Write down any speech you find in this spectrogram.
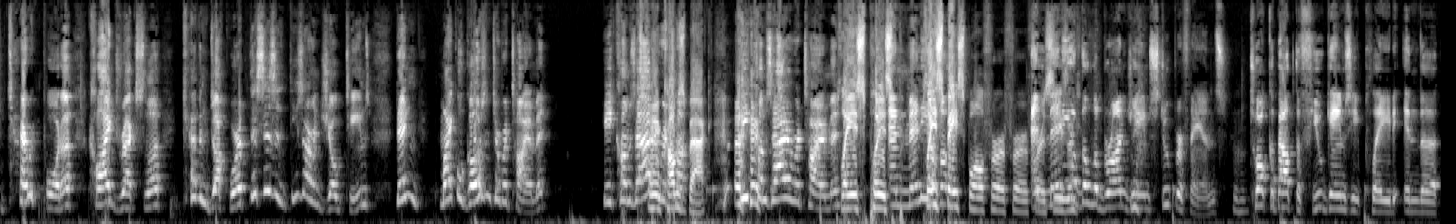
Terry Porter, Clyde Drexler, Kevin Duckworth? This isn't, these aren't joke teams. Then Michael goes into retirement. He comes out and of comes back. he comes out of retirement. plays plays And many plays the- baseball for for for a and many season. of the LeBron James super fans talk about the few games he played in the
